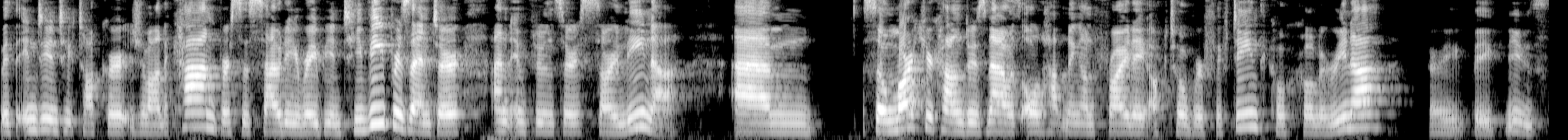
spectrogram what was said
with Indian TikToker Jemana Khan versus Saudi Arabian TV presenter and influencer Sarlina. Um, so mark your calendars now. It's all happening on Friday, October 15th, Coca-Cola Arena. Very big news.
